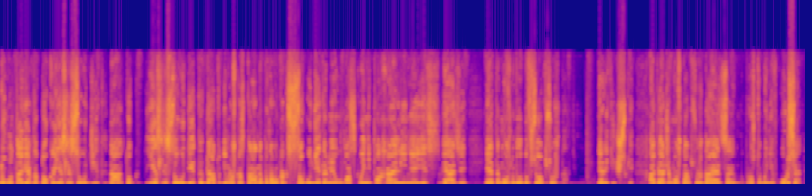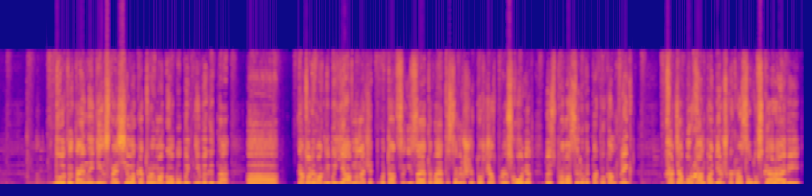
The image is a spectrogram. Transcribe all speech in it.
Ну вот, наверное, только если саудиты, да, только если саудиты, да, тут немножко странно, потому как с саудитами у Москвы неплохая линия есть связи, и это можно было бы все обсуждать, теоретически. Опять же, может, обсуждается, просто мы не в курсе. Ну, это, наверное, единственная сила, которая могла бы быть невыгодна э, которые могли бы явно начать попытаться из-за этого это совершить то, что сейчас происходит, то есть спровоцировать такой конфликт. Хотя Бурхан поддерживает как раз Саудовской Аравии,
